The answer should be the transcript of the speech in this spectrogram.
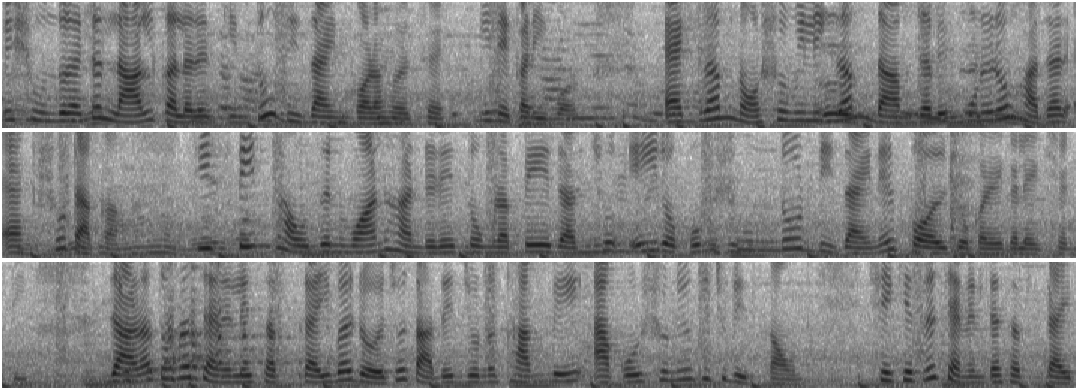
বেশ সুন্দর একটা লাল কালারের কিন্তু ডিজাইন করা হয়েছে। মিনেকারি ওয়ার্ক এক গ্রাম নশো মিলিগ্রাম, দাম যাবে পনেরো হাজার একশো টাকা। ফিফটিন থাউজেন্ড ওয়ান হান্ড্রেডে তোমরা পেয়ে যাচ্ছ এই রকম সুন্দর ডিজাইনের পল চোকারের কালেকশনটি যারা তোমরা চ্যানেলে সাবস্ক্রাইবার রয়েছো, তাদের জন্য থাকবে আকর্ষণীয় কিছু ডিসকাউন্ট সেক্ষেত্রে চ্যানেলটা সাবস্ক্রাইব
